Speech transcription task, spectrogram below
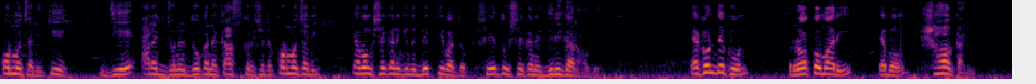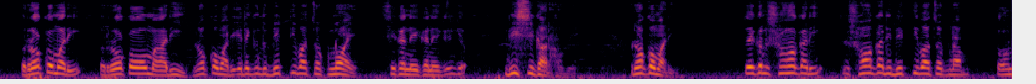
কর্মচারী কে? যে আরেকজনের দোকানে কাজ করে সেটা কর্মচারী, এবং সেখানে কিন্তু ব্যক্তিবাচক, সেহেতু সেখানে দীর্ঘার হবে। এখন দেখুন, রকমারি এবং সহকারী। রকমারি রকমারি রকমারি, এটা কিন্তু ব্যক্তিবাচক নয়। সেখানে এখানে ঋষিকার হবে। রকমারি। তো এখানে সহকারী সহকারী ব্যক্তিবাচক নাম। তখন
